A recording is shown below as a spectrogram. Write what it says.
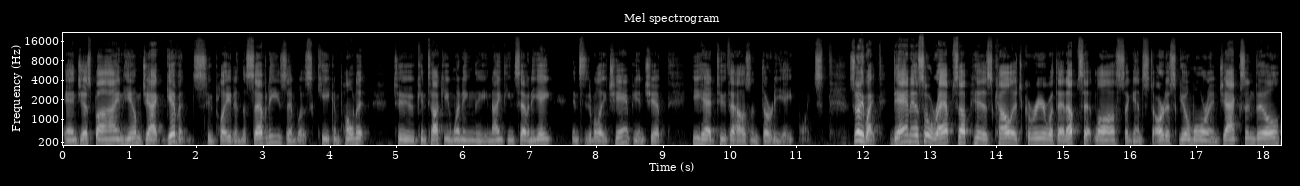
And just behind him, Jack Givens, who played in the 70s and was key component to Kentucky winning the 1978 NCAA championship he had 2,038 points. So, anyway, Dan Issel wraps up his college career with that upset loss against Artis Gilmore in Jacksonville,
